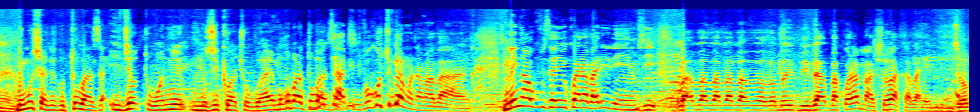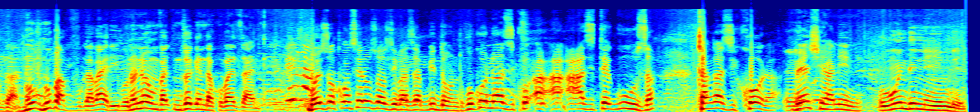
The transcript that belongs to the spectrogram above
mm. ntimushake gutubaza ibyo tubonye umuziki wacu urwaye mugo baratubaza mutabivuga uca ubwanwa n'amabanga. Ni nk'aho uvuze yuko ari abaririmbyi bakora amasho bakabahemba inzoga. Ntubavuga baribo none wumva inzoga yenda kubaza nde bo izo konseri uzozibaza bidondo kuko niyo aziteguza cyangwa azikora eh, benshi hanini. ubundi ni indi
